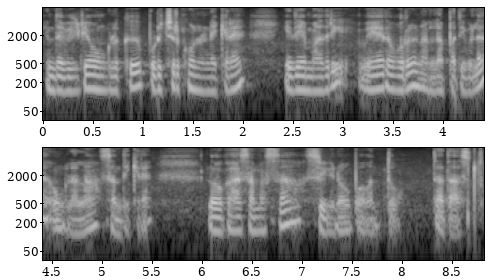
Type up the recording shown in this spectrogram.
இந்த வீடியோ உங்களுக்கு பிடிச்சிருக்கும்னு நினைக்கிறேன். இதே மாதிரி வேறு ஒரு நல்ல பதிவில் உங்களெல்லாம் சந்திக்கிறேன். லோகா சமஸ்தா சுயினோ பவந்தோ. ததாஸ்தோ.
